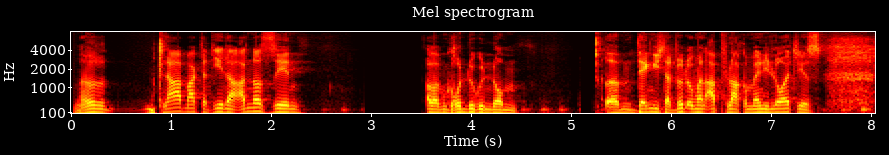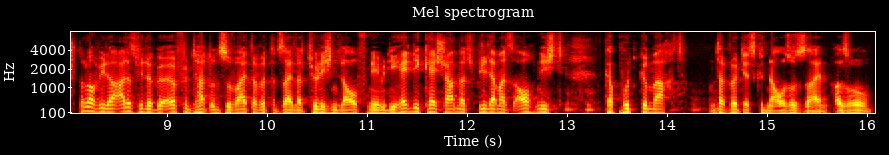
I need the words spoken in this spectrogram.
Ne, klar mag das jeder anders sehen, aber im Grunde genommen ähm, denke ich, das wird irgendwann abflachen, wenn die Leute jetzt dann auch wieder alles wieder geöffnet hat und so weiter, wird das seinen natürlichen Lauf nehmen. Die Handycache haben das Spiel damals auch nicht kaputt gemacht und das wird jetzt genauso sein. Also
